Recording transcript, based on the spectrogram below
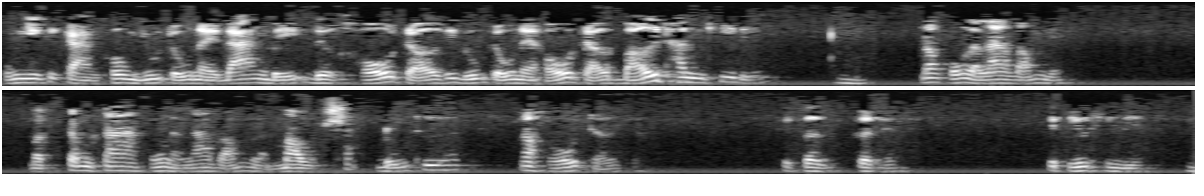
Cũng như cái càng khôn vũ trụ này đang bị được hỗ trợ, cái vũ trụ này hỗ trợ bởi thanh khí điển. Ừ. Nó cũng là la võng vậy. Mà trong ta cũng là la võng là màu sắc đủ thứ hết. Nó hỗ trợ cho cái cơ cơ thể này. Cái tiểu thiên địa ừ.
